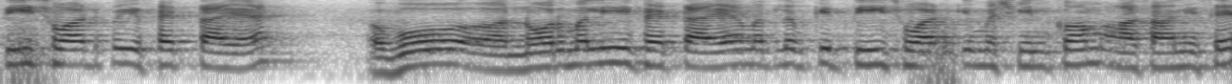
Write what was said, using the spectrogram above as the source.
30 वाट पे इफ़ेक्ट आया है, वो नॉर्मली इफ़ेक्ट आया है मतलब कि 30 वाट की मशीन को हम आसानी से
